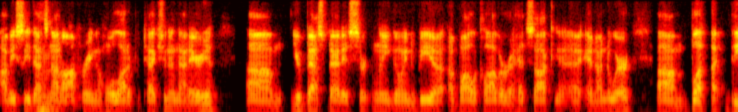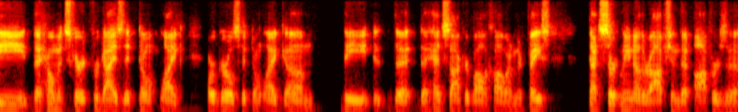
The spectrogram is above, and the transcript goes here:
Obviously, that's mm-hmm. not offering a whole lot of protection in that area. Um, your best bet is certainly going to be a, a balaclava or a head sock uh, and underwear. Um, but the the helmet skirt for guys that don't like or girls that don't like um, the the the head soccer balaclava on their face, that's certainly another option that offers a,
